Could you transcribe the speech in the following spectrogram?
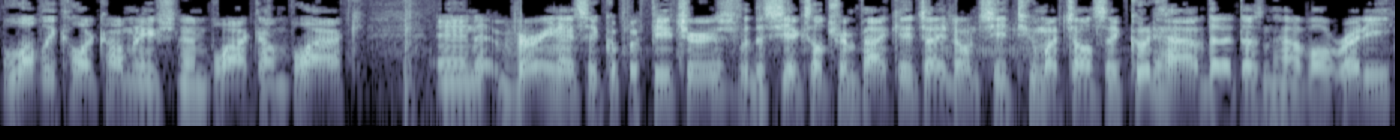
lovely color combination in black on black, and very nicely equipped with features with the CXL trim package. I don't see too much else it could have that it doesn't have already.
